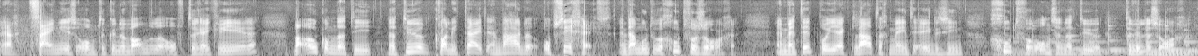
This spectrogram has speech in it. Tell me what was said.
er fijn is om te kunnen wandelen of te recreëren. Maar ook omdat die natuur kwaliteit en waarde op zich heeft. En daar moeten we goed voor zorgen. En met dit project laat de gemeente Ede zien goed voor onze natuur te willen zorgen.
